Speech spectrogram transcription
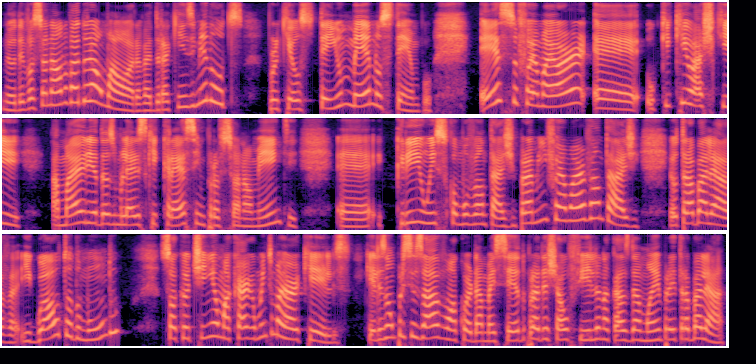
Meu devocional não vai durar uma hora, vai durar 15 minutos, porque eu tenho menos tempo. Esse foi o maior. É, o que, que eu acho que a maioria das mulheres que crescem profissionalmente é, criam isso como vantagem. Para mim, foi a maior vantagem. Eu trabalhava igual todo mundo, só que eu tinha uma carga muito maior que eles. Que eles não precisavam acordar mais cedo para deixar o filho na casa da mãe para ir trabalhar.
